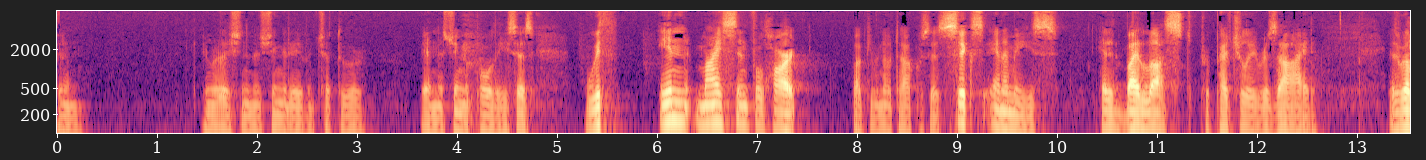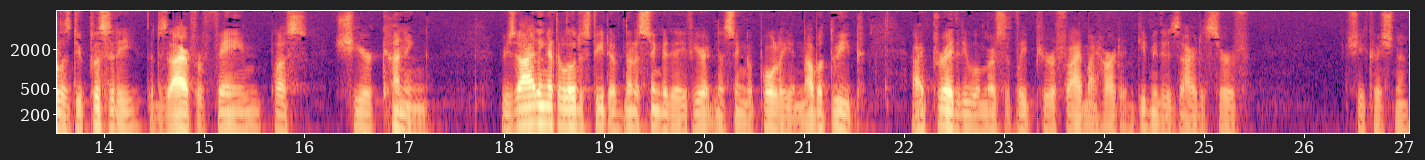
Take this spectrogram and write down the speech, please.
then in relation to Nrsingadev and Chatur and Nrsimhapoli. He says, Within my sinful heart, Bhaktivinoda Thakur says, six enemies headed by lust perpetually reside, as well as duplicity, the desire for fame, plus sheer cunning residing at the lotus feet of Narasimhadev here at Nrsimhapoli in Navadvip, I pray that he will mercifully purify my heart and give me the desire to serve Sri Krishna.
